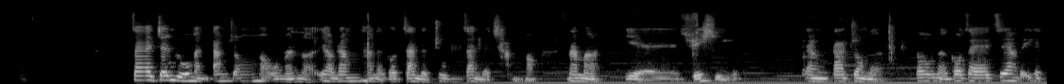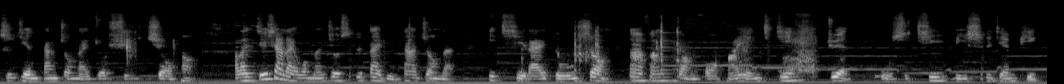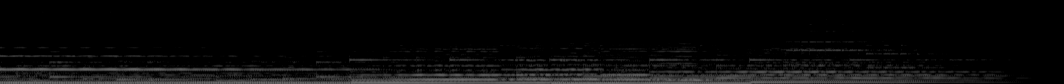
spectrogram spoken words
在真如门当中哈，我们呢要让他能够站得住、站得长哈，那么也学习让大众呢都能够在这样的一个之间当中来做熏修哈。好了，接下来我们就是带领大众呢，一起来读诵《大方广佛华严经》卷五十七《离世间品》。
